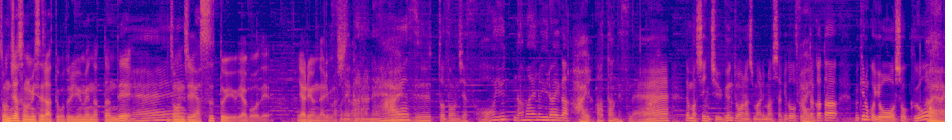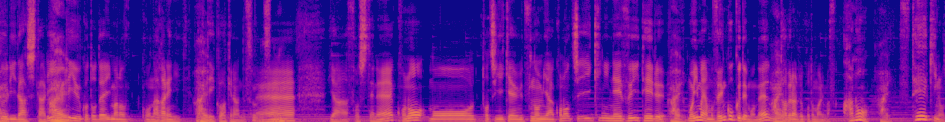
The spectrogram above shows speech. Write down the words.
ゾンジヤスの店だってことで有名になったんでゾンジヤスという屋号でやるようになりました。それからね、はい、ずっとゾンジヤス。そういう名前の由来があったんですね、はい、でまあ進駐軍というお話もありましたけどそういった方向けのこう養殖を作り出したりっていうことで今のこう流れになっていくわけなんですね。はい、ねいやそしてねこのもう栃木県宇都宮この地域に根付いている、はい、もう今やもう全国でもね、はい、食べられることもあります。あのステーキの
